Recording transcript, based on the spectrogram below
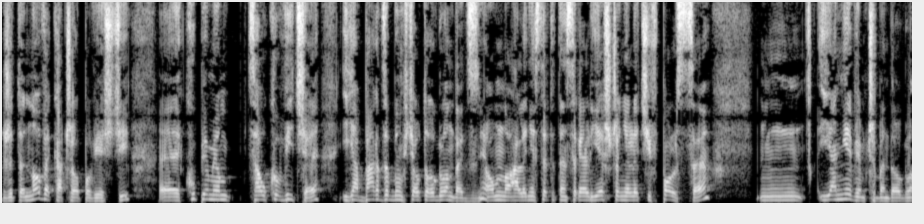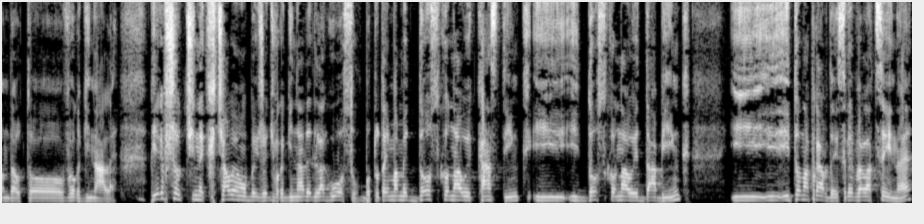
że te nowe kacze opowieści e, kupią ją całkowicie i ja bardzo bym chciał to oglądać z nią, no ale niestety ten serial jeszcze nie leci w Polsce. Mm, Ja nie wiem, czy będę oglądał to w oryginale. Pierwszy odcinek chciałem obejrzeć w oryginale dla głosów, bo tutaj mamy doskonały casting i, i doskonały dubbing. I, I to naprawdę jest rewelacyjne,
